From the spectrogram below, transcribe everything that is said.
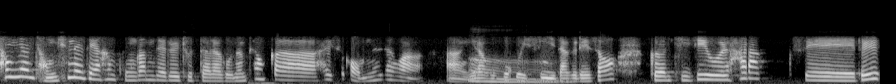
청년 정신에 대한 공감대를 줬다라고는 평가할 수가 없는 상황 이라고 어. 보고 있습니다. 그래서 그런 지지율 하락 세를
